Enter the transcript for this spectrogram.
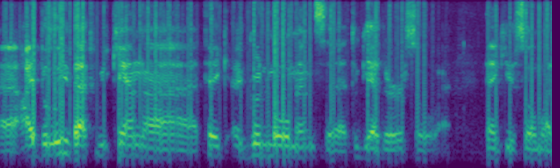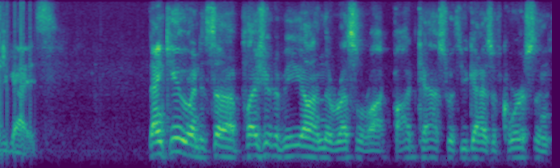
uh, I believe that we can uh, take a good moments uh, together. So uh, thank you so much, guys. Thank you, and it's a pleasure to be on the Wrestle Rock podcast with you guys, of course, and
